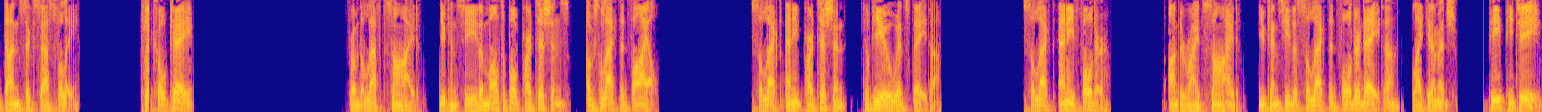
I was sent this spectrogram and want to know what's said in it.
done successfully. Click OK. From the left side, you can see the multiple partitions of selected file. Select any partition to view its data. Select any folder. On the right side, you can see the selected folder data, like image, PPT,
